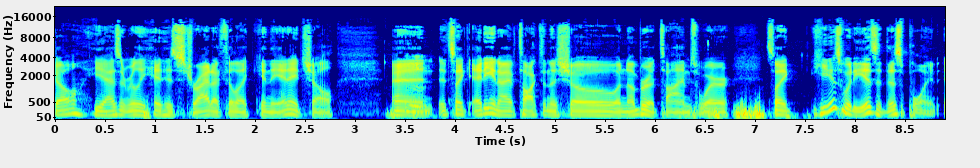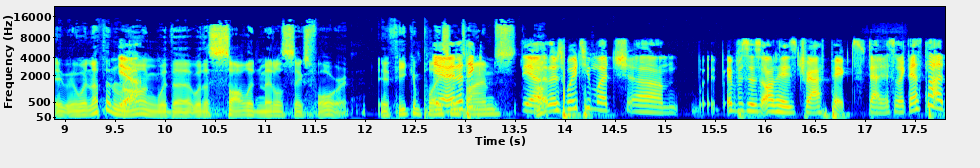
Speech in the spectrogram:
AHL. He hasn't really hit his stride, I feel like, in the NHL. And it's like Eddie and I have talked in the show a number of times where it's like he is what he is at this point. It, it- nothing Yeah. wrong with a with a solid middle six forward. If he can play Yeah, I think- sometimes, Yeah, up- there's way too much um, emphasis on his draft pick status. Like that's not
